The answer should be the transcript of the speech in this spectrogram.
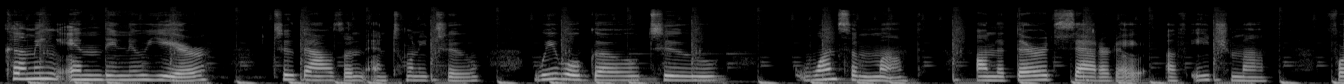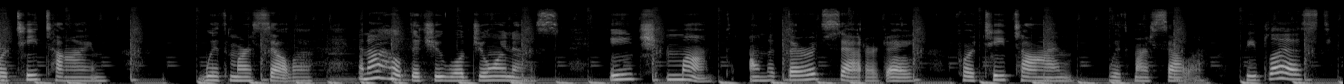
Coming in the new year, 2022, we will go to once a month on the third Saturday of each month for tea time with Marcella. And I hope that you will join us each month on the third Saturday for tea time with Marcella. Be blessed.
